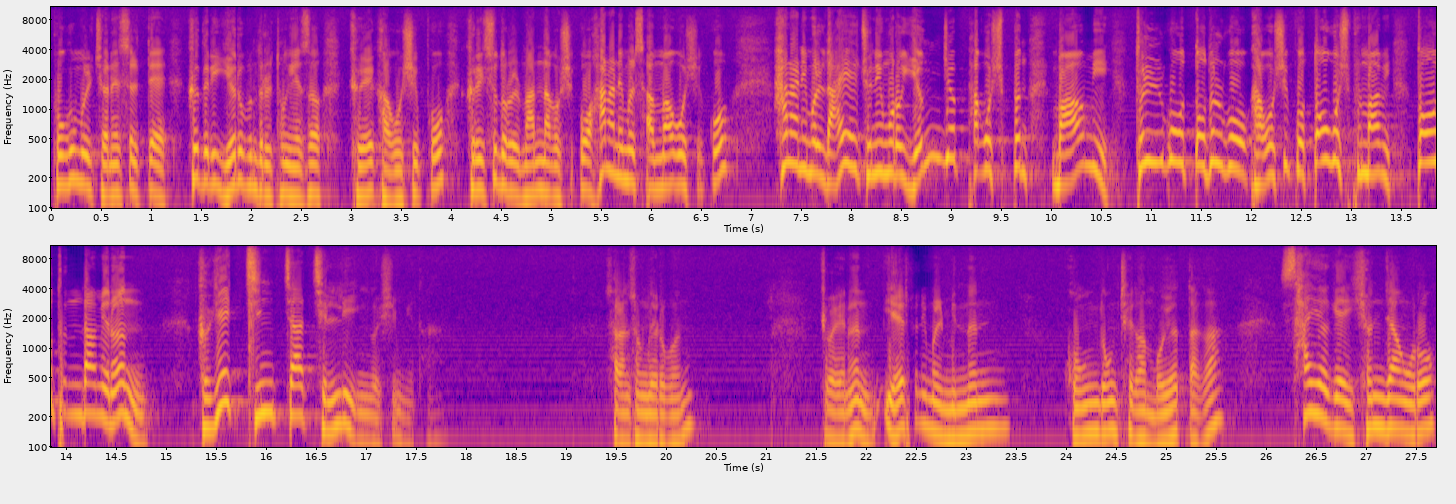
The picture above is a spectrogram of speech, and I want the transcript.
복음을 전했을 때 그들이 여러분들을 통해서 교회 가고 싶고 그리스도를 만나고 싶고 하나님을 사모하고 싶고 하나님을 나의 주님으로 영접하고 싶은 마음이 들고 또 들고 가고 싶고 또 오고 싶은 마음이 또 든다면은 그게 진짜 진리인 것입니다. 사랑하는 성도 여러분, 교회는 예수님을 믿는 공동체가 모였다가 사역의 현장으로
